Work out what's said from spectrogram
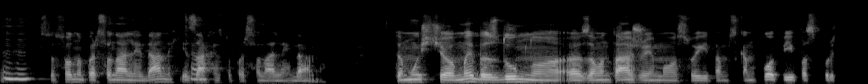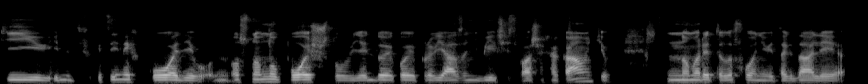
Угу. стосовно персональних даних і Так. захисту персональних даних. Тому що ми бездумно е, завантажуємо свої там скан-копії паспортів, ідентифікаційних кодів, основну пошту, до якої прив'язані більшість ваших акаунтів, номери телефонів і так далі, е,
